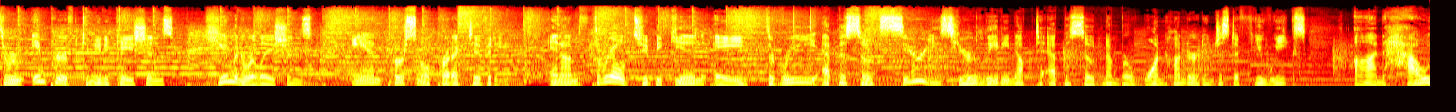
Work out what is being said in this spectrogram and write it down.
through improved communications, human relations, and personal productivity. And I'm thrilled to begin a three episode series here leading up to episode number 100 in just a few weeks on how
